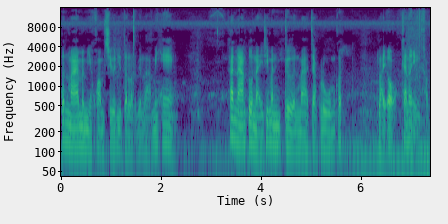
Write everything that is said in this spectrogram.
ต้นไม้มันมีความชื้นอยู่ตลอดเวลาไม่แห้ง ถ้าน้ำตัวไหนที่มันเกินมาจากรูมันก็ไหลออกแค่นั้นเองครับ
